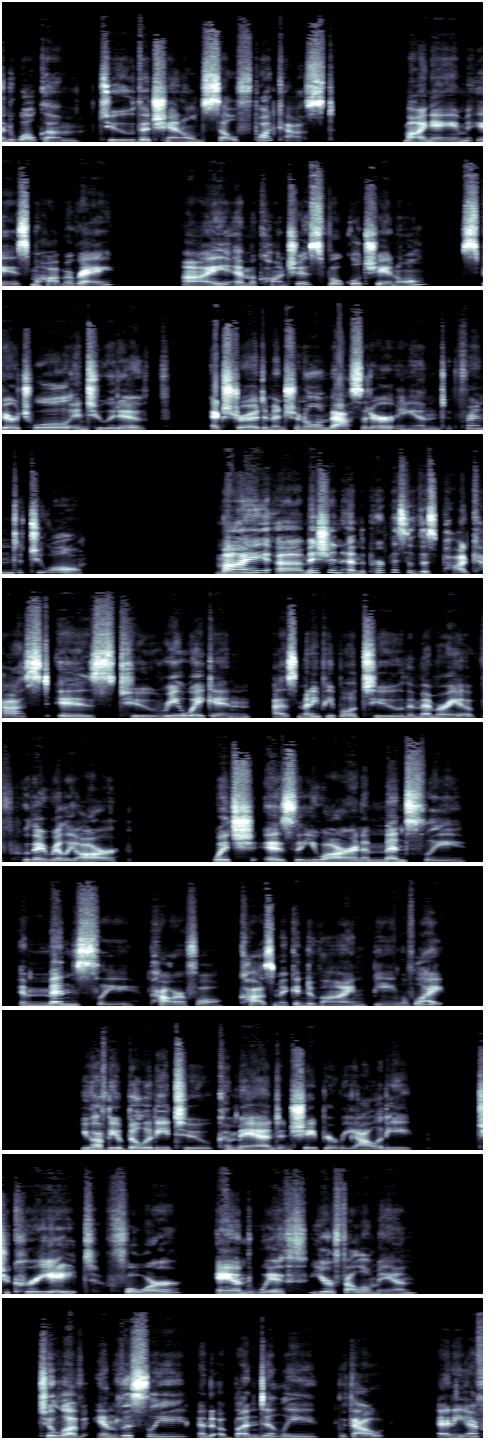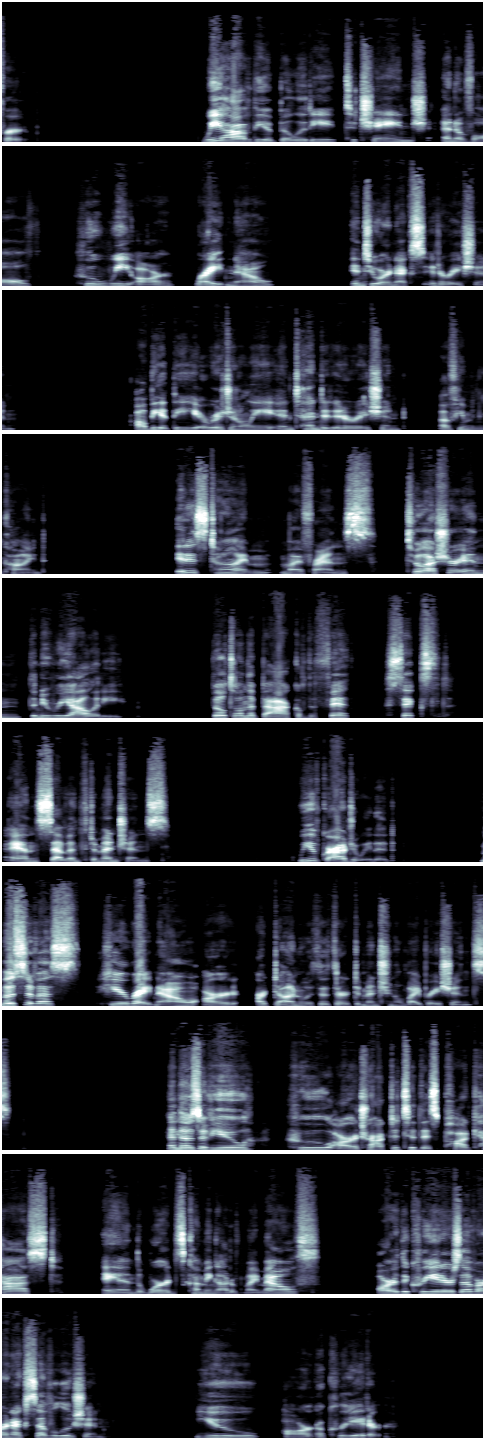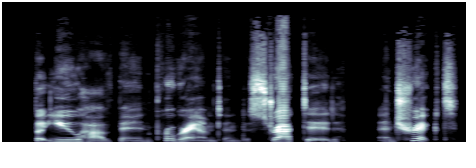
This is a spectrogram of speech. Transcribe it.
And welcome to the Channeled Self podcast. My name is Mahatma Ray. I am a conscious vocal channel, spiritual intuitive, extra dimensional ambassador, and friend to all. My uh, mission and the purpose of this podcast is to reawaken as many people to the memory of who they really are which is that you are an immensely, immensely powerful cosmic and divine being of light. You have the ability to command and shape your reality, to create for and with your fellow man, to love endlessly and abundantly without any effort. We have the ability to change and evolve who we are right now into our next iteration, albeit the originally intended iteration of humankind. It is time, my friends, to usher in the new reality, built on the back of the fifth, sixth, and seventh dimensions. We have graduated. Most of us here right now are, are done with the third dimensional vibrations. And those of you who are attracted to this podcast and the words coming out of my mouth are the creators of our next evolution. You are a creator. But you have been programmed and distracted and tricked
